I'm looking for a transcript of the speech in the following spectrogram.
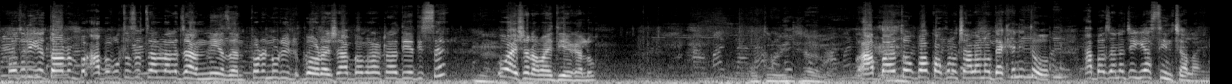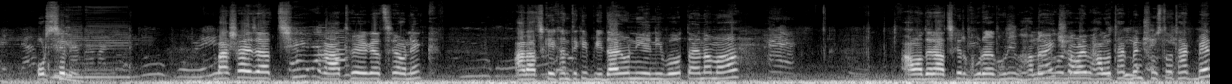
কতদিকে তোর আব্বা বলতেছে চাল তাহলে যান নিয়ে যান। পরে নুরির বড় এসে আব্বা ভাড়াটা দিয়ে দিচ্ছে ও এসে নামাই দিয়ে গেল। আব্বা তো বা কখনো চালানো দেখেনি তো? আব্বা জানে যে ইয়াসিন চালায় ওর ছেলে। বাসায় যাচ্ছি রাত হয়ে গেছে অনেক। আর আজকে এখান থেকে বিদায়ও নিয়ে নিব তাই না মা? হ্যাঁ। আমাদের আজকের ঘোরাঘুরি ভালোই সবাই ভালো থাকবেন সুস্থ থাকবেন।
